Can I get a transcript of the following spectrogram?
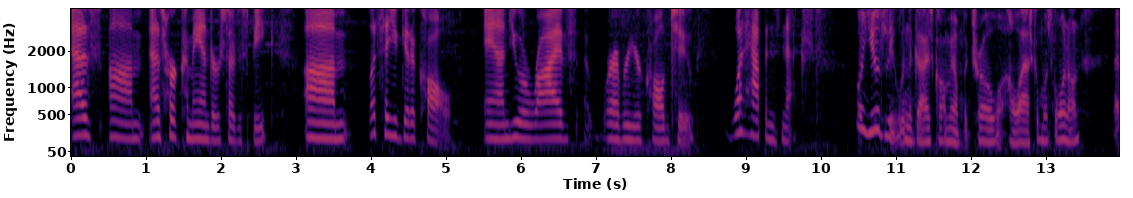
as um, as her commander, so to speak, um, let's say you get a call and you arrive wherever you're called to. What happens next? Well, usually when the guys call me on patrol, I'll ask them what's going on. Uh,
